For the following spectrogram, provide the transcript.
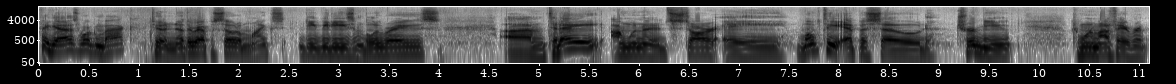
Hey guys, welcome back to another episode of Mike's DVDs and Blu-rays. Um, today I'm going to start a multi-episode tribute to one of my favorite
